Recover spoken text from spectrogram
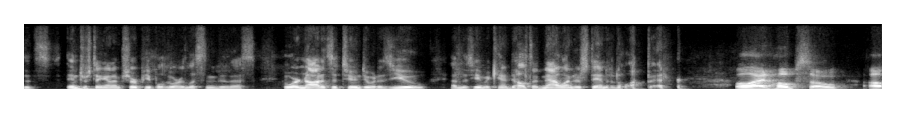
it's interesting and I'm sure people who are listening to this who are not as attuned to it as you and the team at can delta now understand it a lot better. Well, I'd hope so. A,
